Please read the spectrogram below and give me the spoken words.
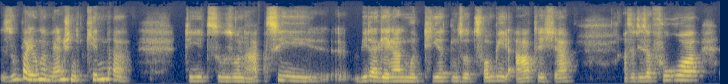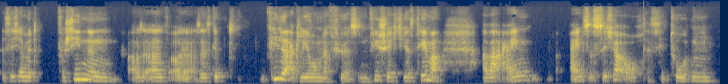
super junge Menschen, Kinder, die zu so Nazi-Wiedergängern mutierten, so zombieartig, ja. Also dieser Furor ist sicher mit verschiedenen, also, also es gibt viele Erklärungen dafür, es ist ein vielschichtiges Thema, aber ein eins ist sicher auch, dass die Toten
